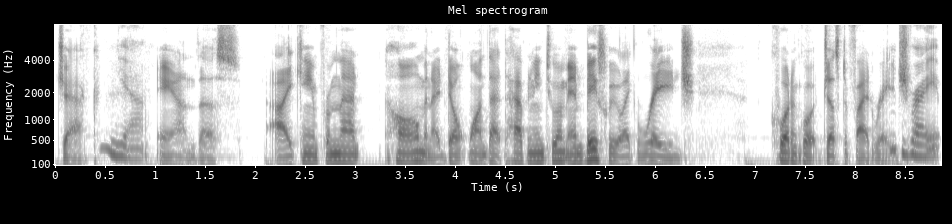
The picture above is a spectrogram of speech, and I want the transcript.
Jack Yeah. and thus I came from that home and I don't want that happening to him and basically like rage quote unquote justified rage Right.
